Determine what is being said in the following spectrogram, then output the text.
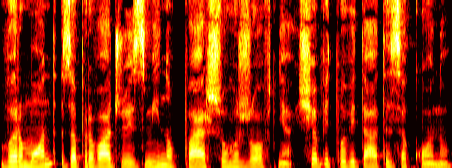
Вермонт запроваджує зміну 1 жовтня, щоб відповідати закону.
